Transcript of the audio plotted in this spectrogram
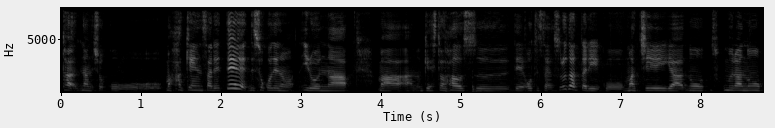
たなんでしょうこう、まあ、派遣されてでそこでのいろんな、まあ、あのゲストハウスでお手伝いをするだったりこう町やの村の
